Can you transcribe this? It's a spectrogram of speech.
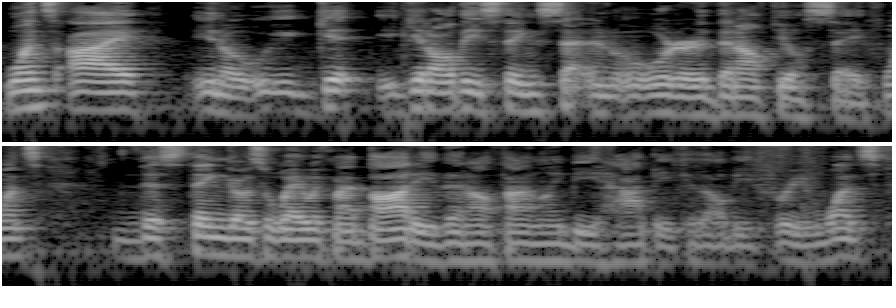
Once I, you know, get get all these things set in order, then I'll feel safe. Once this thing goes away with my body, then I'll finally be happy because I'll be free. Once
